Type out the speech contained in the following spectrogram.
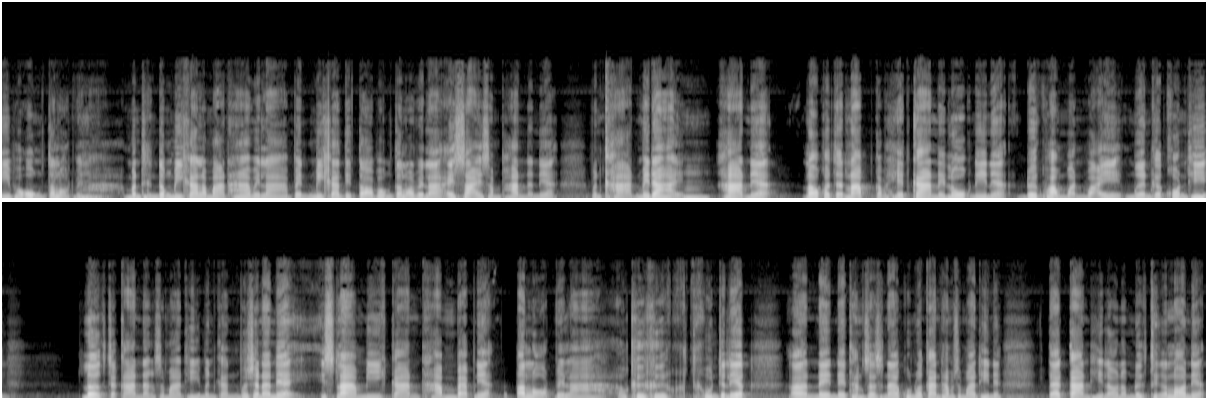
มีพระองค์ตลอดเวลา มันถึงต้องมีการละหมาดห้าเวลา เป็นมีการติดต่อพระองค์ตลอดเวลา ไอ้สายสัมพันธ์อันเนี้ยมันขาดไม่ได้อืมขาดเนี่ยเราก็จะรับกับเหตุการณ์ในโลกนี้เนี่ยด้วยความหวั่นไหว เหมือนกับคนที่ เลิกจากการนั่งสมาธิเหมือนกัน เพราะฉะนั้นเนี่ยอิสลามมีการทำแบบเนี้ยตลอดเวลาเอาคือคือคุณจะเรียกอ่าในในทางศาสนาคุณว่าการทำสมาธิเนี่ยแต่การที่เราลำลึกถึงอัลลอฮ์เนี่ย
